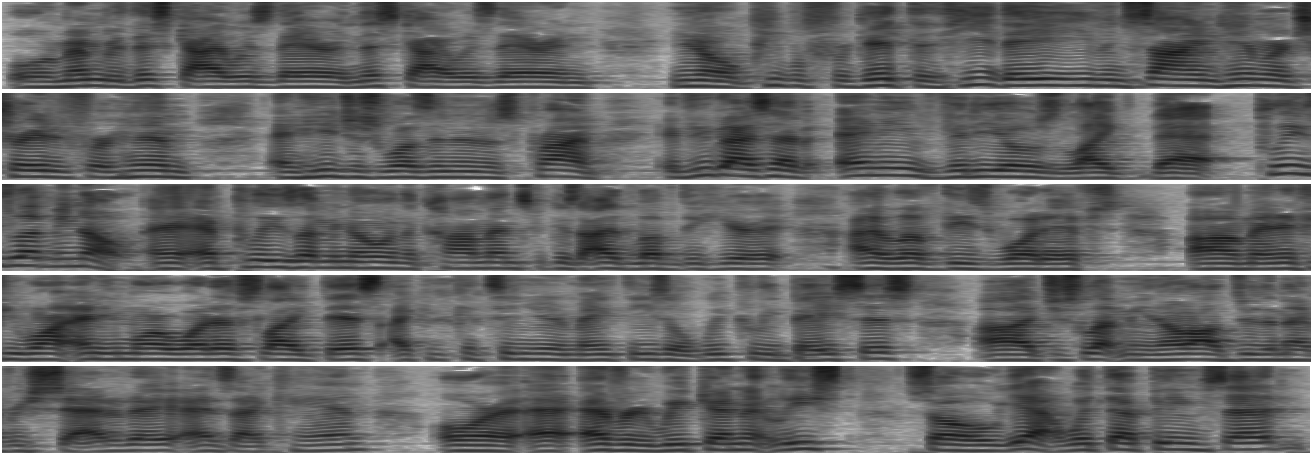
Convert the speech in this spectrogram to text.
"Well, remember this guy was there, and this guy was there," and you know people forget that he they even signed him or traded for him, and he just wasn't in his prime. If you guys have any videos like that, please let me know, and, and please let me know in the comments because I'd love to hear it. I love these what ifs, um, and if you want any more what ifs like this, I can continue to make these a weekly basis. Uh, just let me know. I'll do them every Saturday as I can, or every weekend at least. So yeah, with that being said.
